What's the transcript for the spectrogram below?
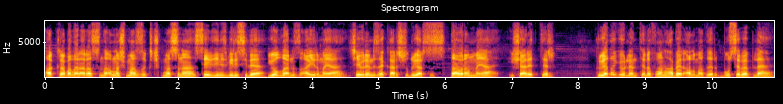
akrabalar arasında anlaşmazlık çıkmasına, sevdiğiniz birisiyle yollarınızı ayırmaya, çevrenize karşı duyarsız davranmaya işarettir. Rüyada görülen telefon haber almadır. Bu sebeple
